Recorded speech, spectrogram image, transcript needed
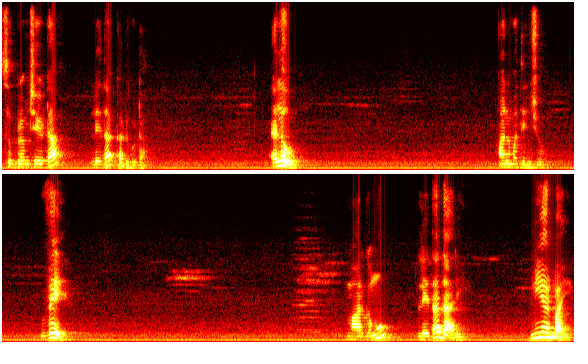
శుభ్రం చేయుట లేదా కడుగుట. ఎలో అనుమతించు. వే. మార్గము లేదా దారి. నియర్ బై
